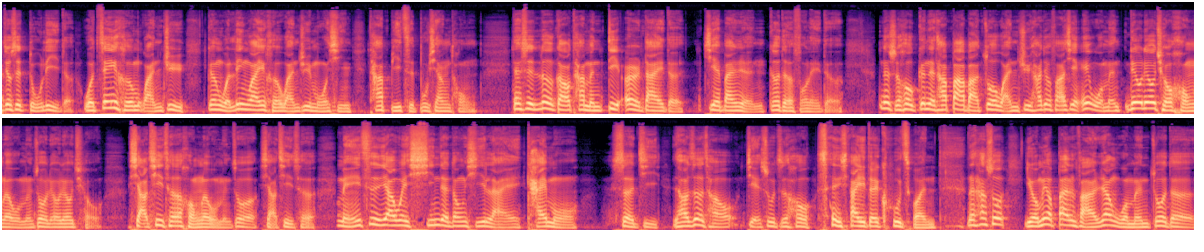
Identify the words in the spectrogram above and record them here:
就是独立的。我这一盒玩具跟我另外一盒玩具模型，它彼此不相同。但是乐高他们第二代的接班人戈德弗雷德，那时候跟着他爸爸做玩具，他就发现，哎，我们溜溜球红了，我们做溜溜球；小汽车红了，我们做小汽车。每一次要为新的东西来开模。设计，然后热潮结束之后 剩下一堆库存。那他说有没有办法让我们做的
